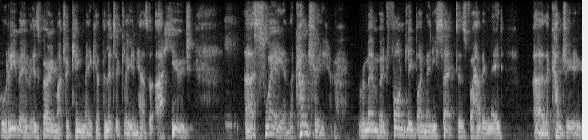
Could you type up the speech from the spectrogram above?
Uribe is very much a kingmaker politically and has a, a huge uh, sway in the country, remembered fondly by many sectors for having made uh, the country,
